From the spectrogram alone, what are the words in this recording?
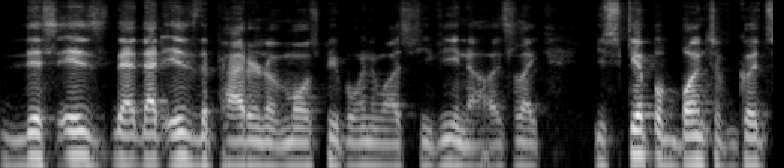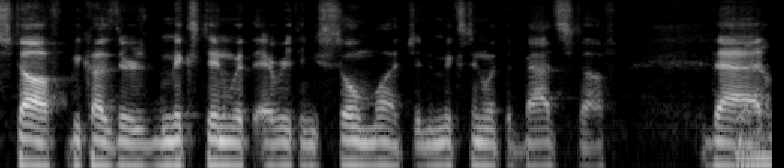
this is that that is the pattern of most people when they watch TV now. It's like you skip a bunch of good stuff because they're mixed in with everything so much and mixed in with the bad stuff that Yeah.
